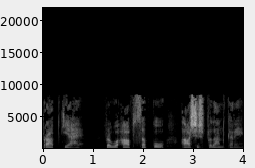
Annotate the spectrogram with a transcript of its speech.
प्राप्त किया है। प्रभु आप सबको आशीष प्रदान करें।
